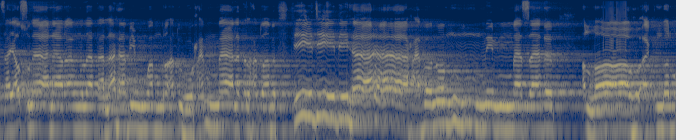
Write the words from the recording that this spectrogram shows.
سيصلى نارا ذات لهب وامرأته حمالة الحطب في جيدها حبل من مسد الله أكبر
